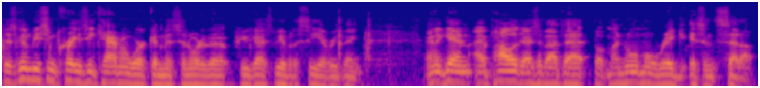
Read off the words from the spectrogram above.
there's going to be some crazy camera work in this in order to, for you guys to be able to see everything. And again, I apologize about that, but my normal rig isn't set up.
